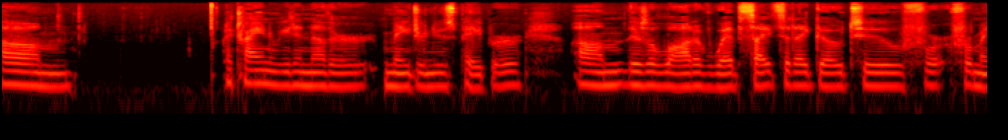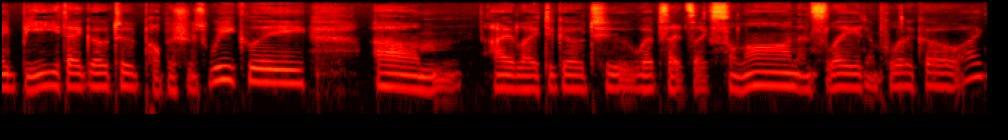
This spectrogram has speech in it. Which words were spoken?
Um, I try and read another major newspaper. Um, there's a lot of websites that I go to for, for my beat. I go to Publishers Weekly. Um, I like to go to websites like Salon and Slate and Politico. I,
